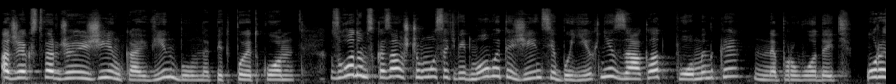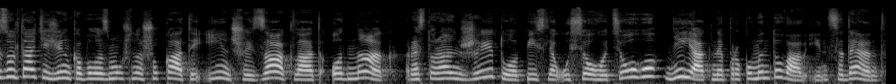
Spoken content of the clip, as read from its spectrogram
Адже, як стверджує жінка, він був на підпитку. Згодом сказав, що мусить відмовити жінці, бо їхній заклад поминки не проводить. У результаті жінка була змушена шукати інший заклад. Однак ресторан жито після усього цього ніяк не прокоментував інцидент.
